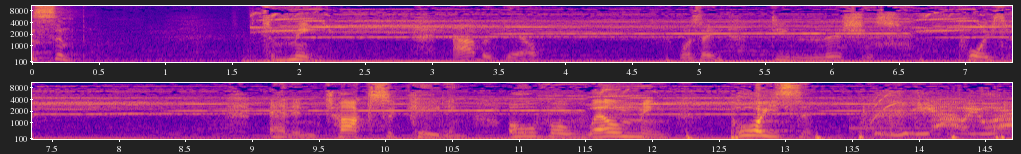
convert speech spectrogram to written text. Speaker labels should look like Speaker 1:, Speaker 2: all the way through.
Speaker 1: And simple. To me, Abigail was a delicious poison. An intoxicating, overwhelming poison. Yowie wowie!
